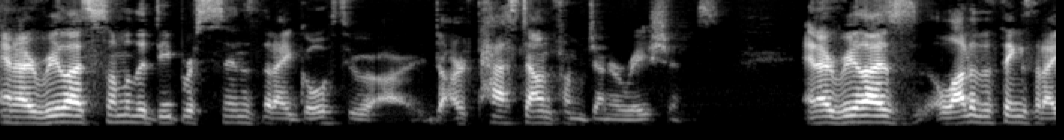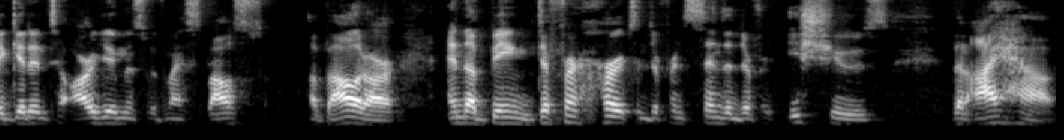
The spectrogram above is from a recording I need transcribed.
And I realize some of the deeper sins that I go through are, are passed down from generations. And I realize a lot of the things that I get into arguments with my spouse about are end up being different hurts and different sins and different issues that I have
